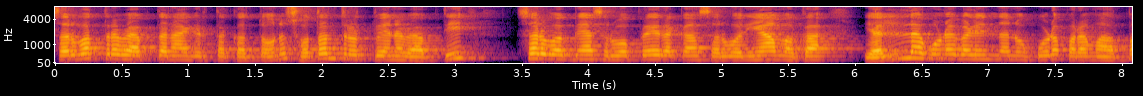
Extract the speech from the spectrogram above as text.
ಸರ್ವತ್ರ ವ್ಯಾಪ್ತನಾಗಿರ್ತಕ್ಕಂಥವನು ಸ್ವತಂತ್ರತ್ವೇನ ವ್ಯಾಪ್ತಿ ಸರ್ವಜ್ಞ, ಸರ್ವಪ್ರೇರಕ, ಸರ್ವನಿಯಾಮಕ ಎಲ್ಲ ಗುಣಗಳಿಂದನೂ ಕೂಡ ಪರಮಾತ್ಮ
